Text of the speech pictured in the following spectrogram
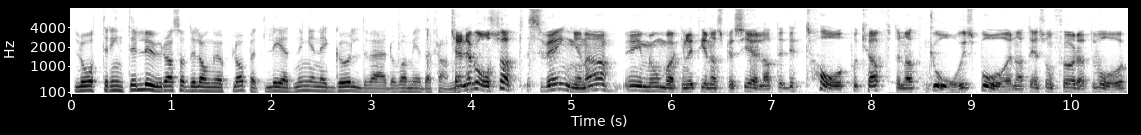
låt er inte luras av det långa upploppet. Ledningen är guld värd att vara med där framme. Kan det vara så att svängarna i Momarken är lite grann speciella? Att det, det tar på kraften att gå i spåren, att det är en sån fördel att vara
